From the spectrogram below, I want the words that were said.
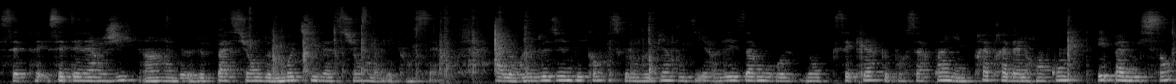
cette, énergie hein, de, passion, de motivation, les cancers. Alors, le deuxième décan, qu'est-ce que l'on veut bien vous dire? Les amoureux. Donc, c'est clair que pour certains, il y a une très très belle rencontre épanouissante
